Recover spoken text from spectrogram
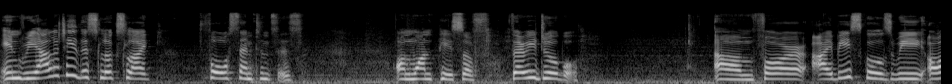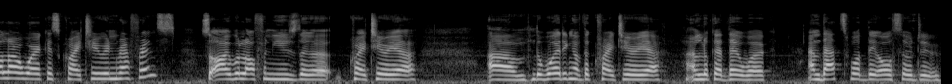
In reality, this looks like four sentences on one piece of very doable. Um, for IB schools, we all our work is criterion reference. So I will often use the criteria, um, the wording of the criteria, and look at their work, and that's what they also do.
